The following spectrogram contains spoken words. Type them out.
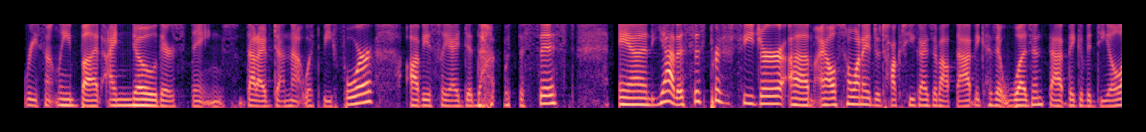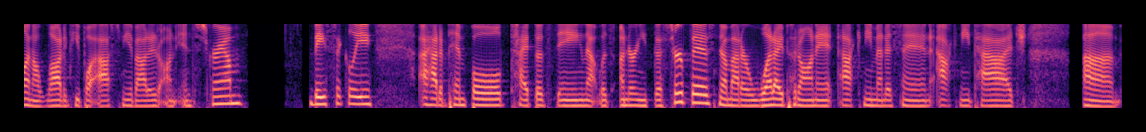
recently, but I know there's things that I've done that with before. Obviously, I did that with the cyst. And yeah, the cyst procedure, um, I also wanted to talk to you guys about that because it wasn't that big of a deal. And a lot of people asked me about it on Instagram. Basically, I had a pimple type of thing that was underneath the surface, no matter what I put on it acne medicine, acne patch um,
